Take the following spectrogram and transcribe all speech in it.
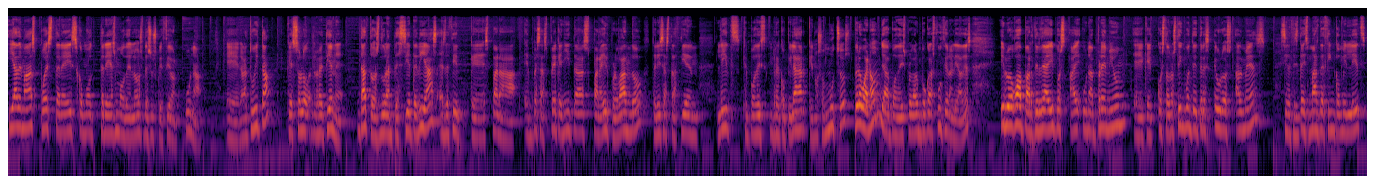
y además pues tenéis como tres modelos de suscripción. Una eh, gratuita que solo retiene datos durante 7 días, es decir, que es para empresas pequeñitas, para ir probando, tenéis hasta 100 leads que podéis recopilar, que no son muchos, pero bueno, ya podéis probar un poco las funcionalidades. Y luego a partir de ahí pues hay una premium eh, que cuesta unos 53 euros al mes. Si necesitáis más de 5.000 leads,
